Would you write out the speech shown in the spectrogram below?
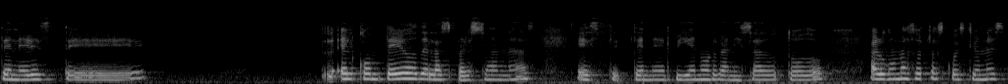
tener este el conteo de las personas, este, tener bien organizado todo. Algunas otras cuestiones,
